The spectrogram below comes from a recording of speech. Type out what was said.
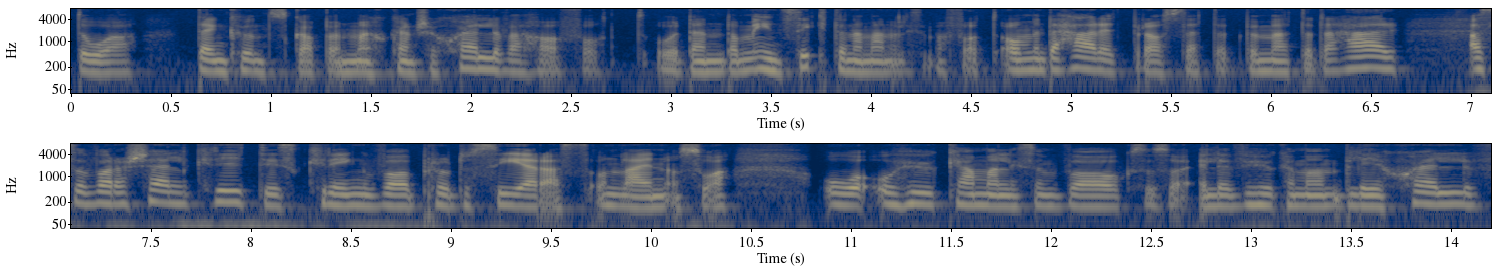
då den kunskapen man kanske själva har fått och den, de insikterna man liksom har fått. Om oh, det här är ett bra sätt att bemöta det här. Alltså vara källkritisk kring vad produceras online och så. Och, och hur kan man liksom vara också så, eller hur kan man bli själv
